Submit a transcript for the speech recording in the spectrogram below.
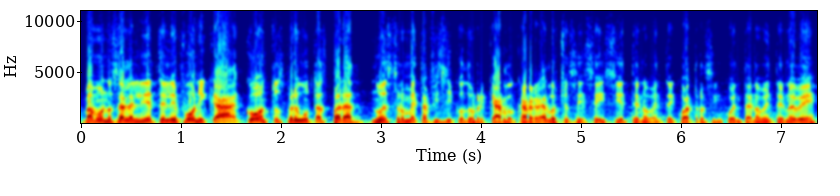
Vámonos a la línea telefónica con tus preguntas para nuestro metafísico don Ricardo Carrera, al 866-794-5099.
